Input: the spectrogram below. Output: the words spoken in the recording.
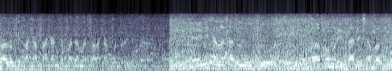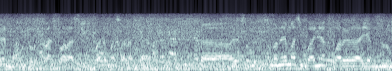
selalu kita katakan kepada masyarakat penerima. Ya ini salah satu wujud uh, pemerintah Desa Baglen untuk transparansi kepada masyarakat. Uh, sebenarnya masih banyak warga yang belum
